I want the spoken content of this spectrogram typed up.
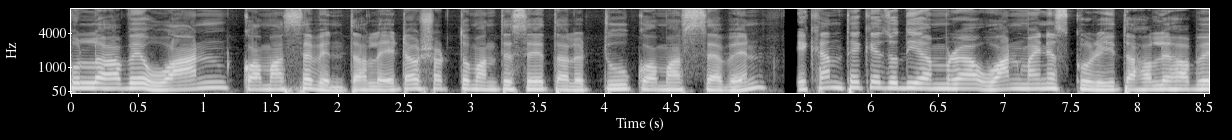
করলে হবে ওয়ান কমা সেভেন তাহলে এটাও শর্ত মানতেছে, তাহলে টু কমা সেভেন এখান থেকে যদি আমরা ওয়ান মাইনাস করি, তাহলে হবে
